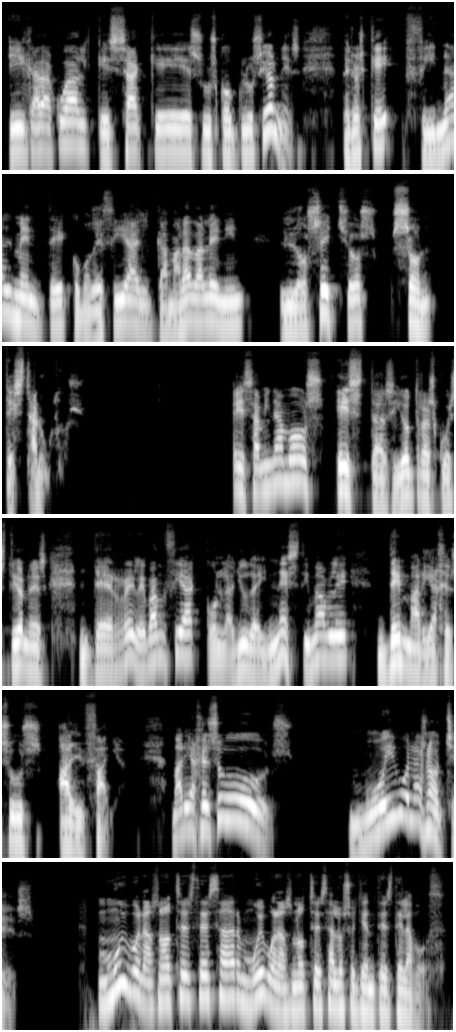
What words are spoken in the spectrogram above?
Y cada cual que saque sus conclusiones. Pero es que finalmente, como decía el camarada Lenin, los hechos son testarudos. Examinamos estas y otras cuestiones de relevancia con la ayuda inestimable de María Jesús Alfaya. María Jesús, muy buenas noches. Muy buenas noches, César. Muy buenas noches a los oyentes de La Voz.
